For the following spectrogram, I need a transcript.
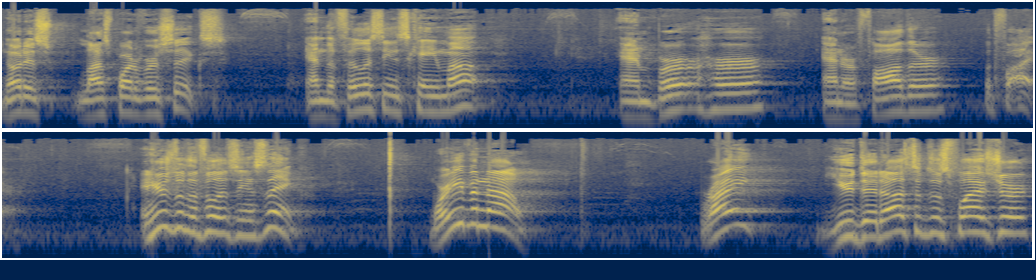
Notice last part of verse 6. And the Philistines came up and burnt her and her father with fire. And here's what the Philistines think we're even now, right? You did us a displeasure.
